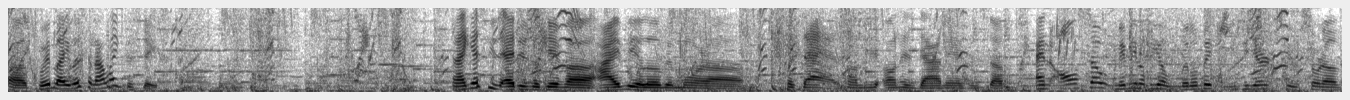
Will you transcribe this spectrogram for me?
uh, Quidd, like, listen, I like this stage. And I guess these edges will give uh, Ivy a little bit more uh, pizzazz on on his down airs and stuff. and also, maybe it'll be a little bit easier to sort of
